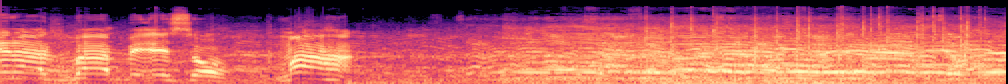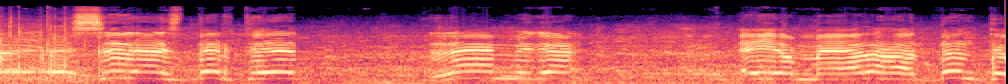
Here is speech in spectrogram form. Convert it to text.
inaad baabbi'iso ma aha sidaas darteed laamiga iyo meelaha danta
